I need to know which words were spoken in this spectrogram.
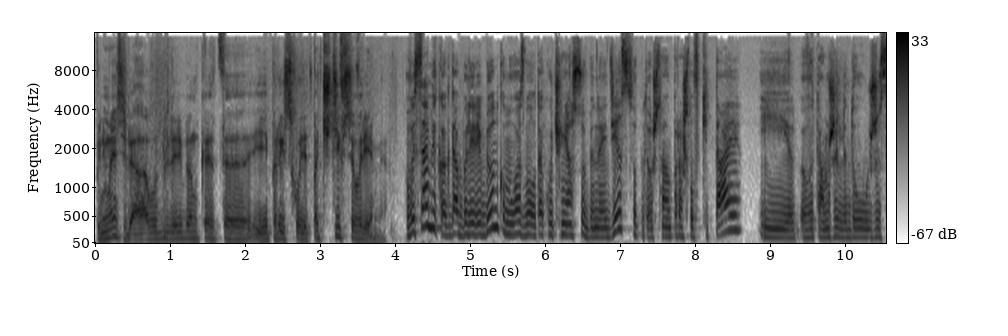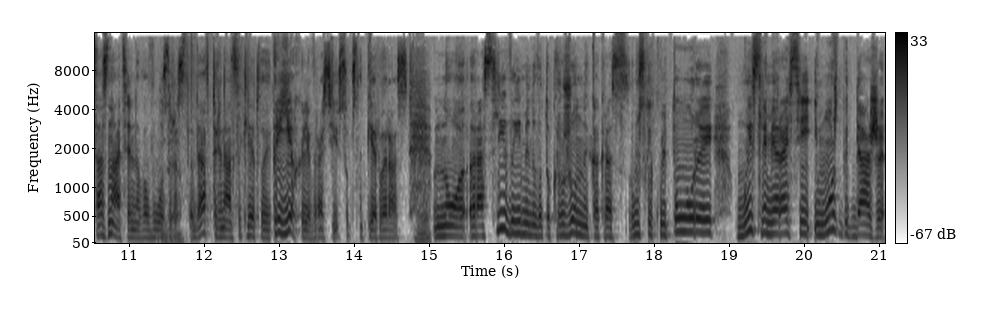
Понимаете ли? А вот для ребенка это и происходит почти все время. Вы сами, когда были ребенком, у вас было такое очень особенное детство, потому что оно прошло в Китае, и вы там жили до уже сознательного возраста, да, да в 13 лет вы приехали в Россию, собственно, первый раз. Нет. Но росли вы именно вот окруженные как раз русской культурой, мыслями о России, и, может быть, даже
